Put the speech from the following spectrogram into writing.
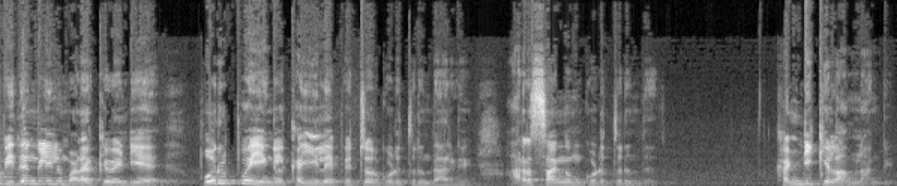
விதங்களிலும் வளர்க்க வேண்டிய பொறுப்பை எங்கள் கையில் பெற்றோர் கொடுத்திருந்தார்கள். அரசாங்கம் கொடுத்திருந்தது. கண்டிக்கலாம் நாங்கள்.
